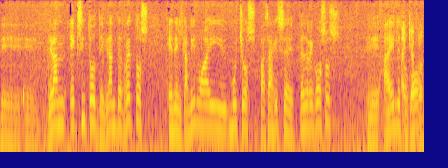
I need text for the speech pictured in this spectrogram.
de gran éxito, de grandes retos. En el camino hay muchos pasajes pedregosos eh, a él le tocó,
